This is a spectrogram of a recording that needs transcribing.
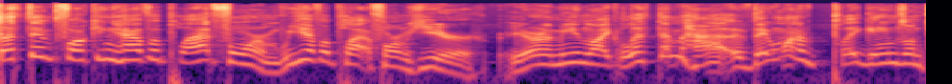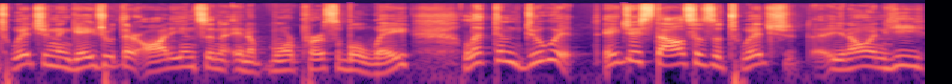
Let them fucking have a platform. We have a platform here. You know what I mean? Like, let them have, if they want to play games on Twitch and engage with their audience in, a- in a more personable way, let them do it. AJ Styles has a Twitch, you know, and he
